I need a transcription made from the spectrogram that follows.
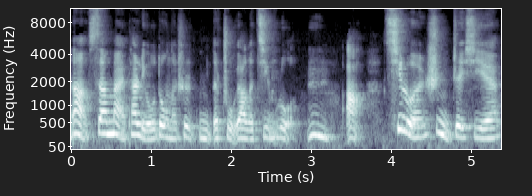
那三脉它流动的是你的主要的经络。嗯。啊，七轮是你这些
